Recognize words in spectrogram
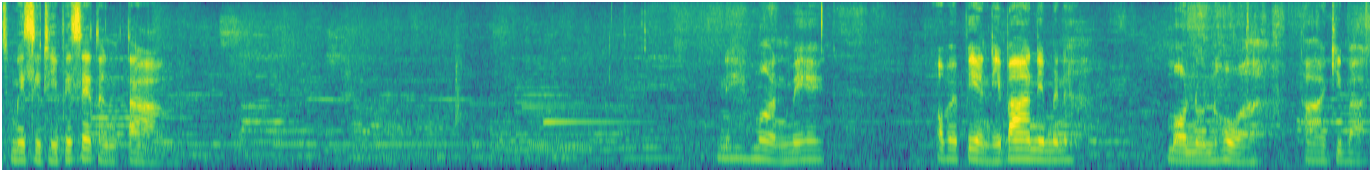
จะมีสิทธิพิเศษต่างๆ นี่หมอนเมฆเอาไปเปลี่ยนที่บ้านดีไหมนะ หมอนหนุนหัวราคากี่บาท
